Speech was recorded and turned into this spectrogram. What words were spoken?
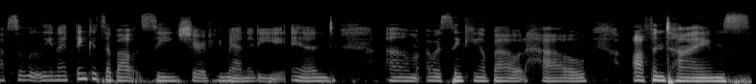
Absolutely. And I think it's about seeing shared humanity. And um, I was thinking about how oftentimes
